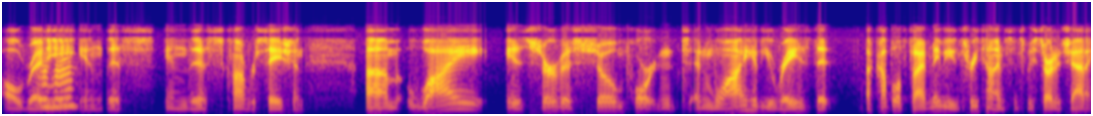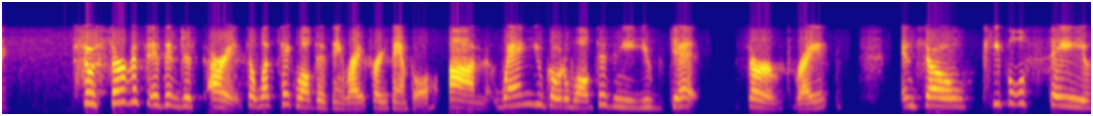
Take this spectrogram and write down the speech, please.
already mm-hmm. in this in this conversation. Um, why is service so important, and why have you raised it a couple of times, maybe even three times since we started chatting? So service isn't just all right. So let's take Walt Disney, right? For example, um, when you go to Walt Disney, you get served, right? And so people save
